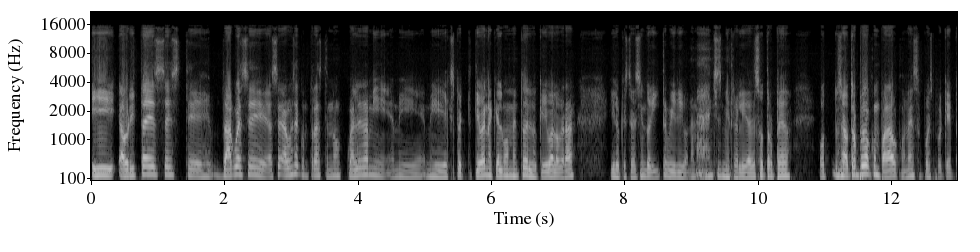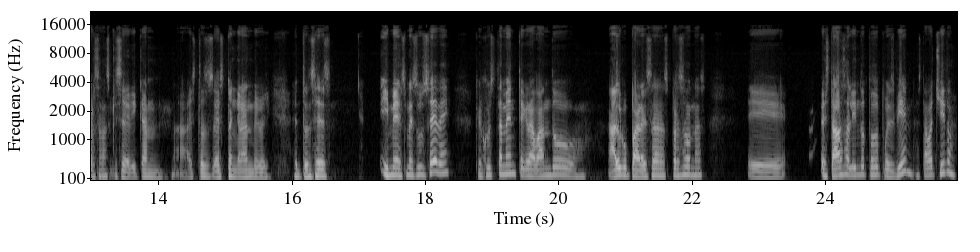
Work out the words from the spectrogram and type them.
Y ahorita es este, hago ese, hago ese contraste, ¿no? ¿Cuál era mi, mi, mi, expectativa en aquel momento de lo que iba a lograr y lo que estoy haciendo ahorita, güey? Digo, no manches, mi realidad es otro pedo. O, sea, otro pedo comparado con eso, pues, porque hay personas que se dedican a esto, esto en grande, güey. Entonces, y me, me sucede que justamente grabando algo para esas personas, eh, estaba saliendo todo pues bien, estaba chido.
